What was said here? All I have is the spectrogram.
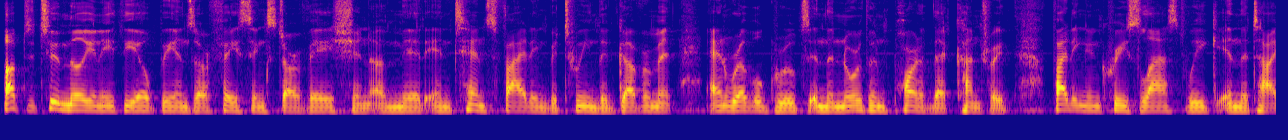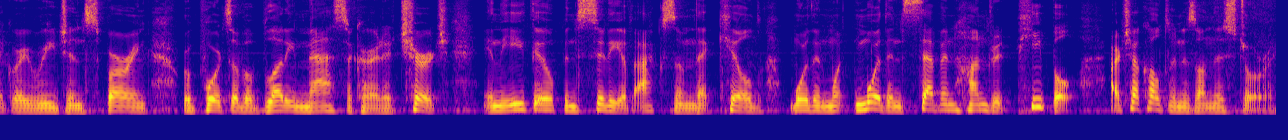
Up to 2 million Ethiopians are facing starvation amid intense fighting between the government and rebel groups in the northern part of that country. Fighting increased last week in the Tigray region, spurring reports of a bloody massacre at a church in the Ethiopian city of Aksum that killed more than, more than 700 people. Our Chuck Holton is on this story.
